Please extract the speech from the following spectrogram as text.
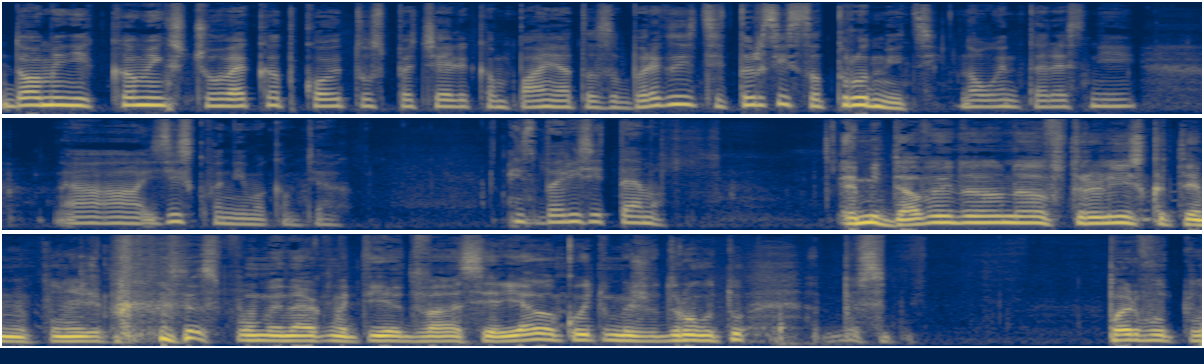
Доминик Къмингс, човекът, който спечели кампанията за Брекзит, си търси сътрудници. Много интересни а, изисквания има към тях. Избери си тема. Еми, давай да на австралийска тема, понеже споменахме тия два сериала, които, между другото, първото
